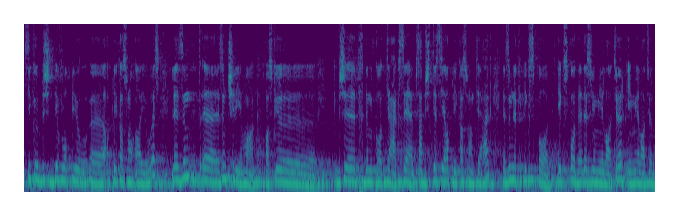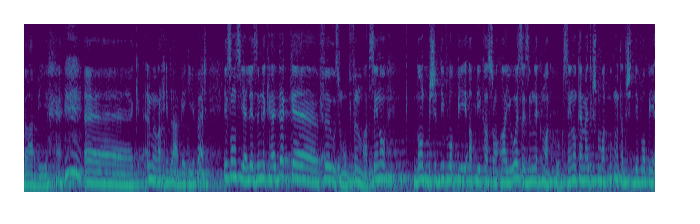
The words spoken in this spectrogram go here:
que باش développe يو application iOS لازم لازم تشري Mac parce que باش تخدم الكود تاعك ساهل بصح باش tester l'application تاعك لازم لك Xcode Xcode هذا simulateur émulateur بالعربيه المهم راح بالعربية كيفاش؟ l'essentiel لازم لك هذاك في اسمه في ال Mac. sinon donc باش développer application iOS لازم لك MacBook sinon كان ما عندكش MacBook ما تقدرش développer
